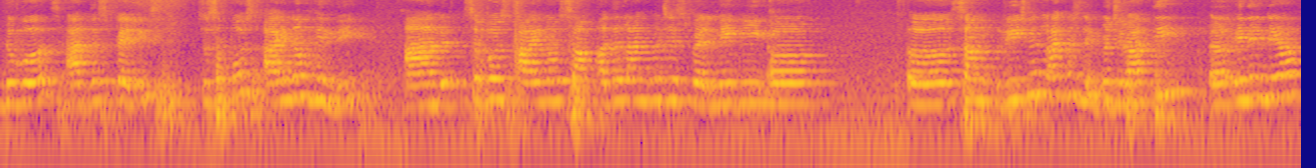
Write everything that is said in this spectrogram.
the words, add the spellings. So suppose I know Hindi, and suppose I know some other languages well, maybe uh, uh, some regional language like Gujarati uh, in India,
